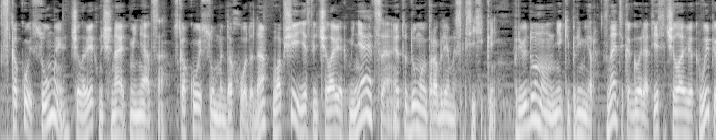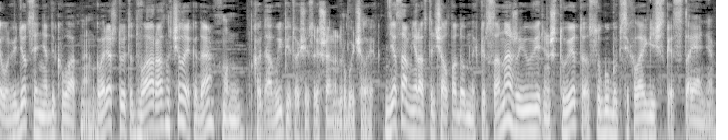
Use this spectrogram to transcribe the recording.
с какой суммы человек начинает меняться, с какой суммы дохода, да? Вообще, если если человек меняется, это, думаю, проблемы с психикой. Приведу ну, некий пример. Знаете, как говорят, если человек выпил, ведет себя неадекватно. Говорят, что это два разных человека, да? Он, когда выпьет, вообще совершенно другой человек. Я сам не раз встречал подобных персонажей и уверен, что это сугубо психологическое состояние.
